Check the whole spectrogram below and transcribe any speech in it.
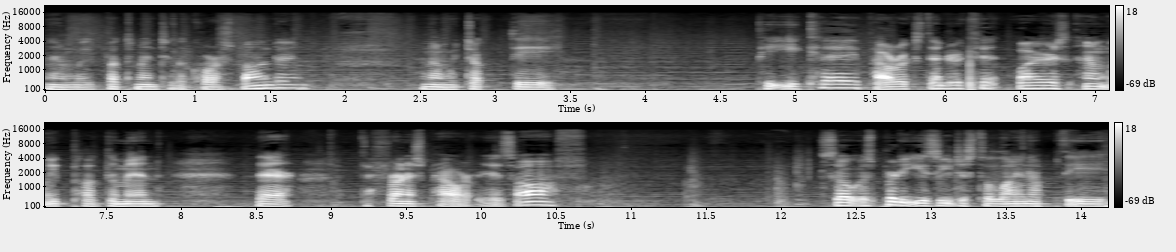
and we put them into the corresponding. And then we took the PEK, power extender kit wires, and we plugged them in there the furnace power is off. So it was pretty easy just to line up the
